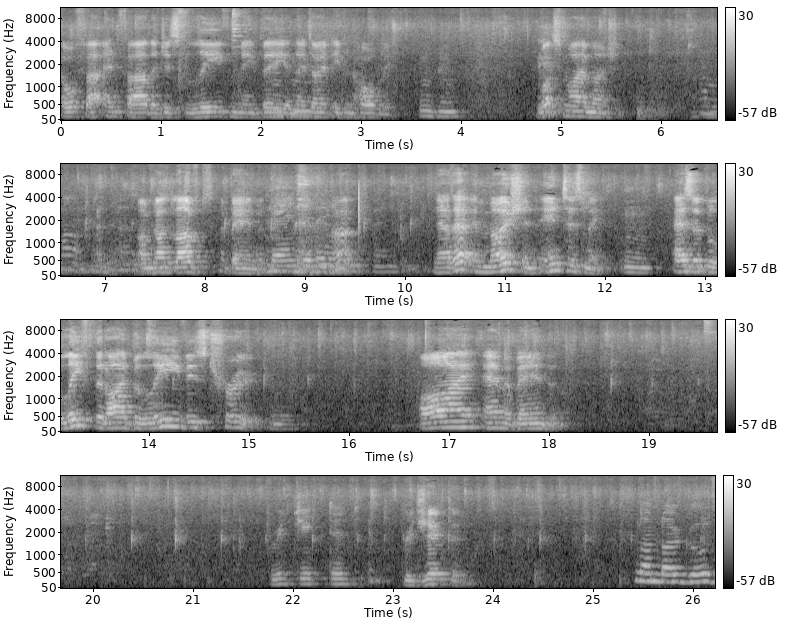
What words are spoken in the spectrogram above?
or fa- and father just leave me be and they Mm-hmm. don't even hold me. mhm, What's my emotion? I'm unloved, abandoned. abandoned, Right. Now that emotion enters me mm, as a belief that I believe is true. I am abandoned, rejected, rejected. I'm no good.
